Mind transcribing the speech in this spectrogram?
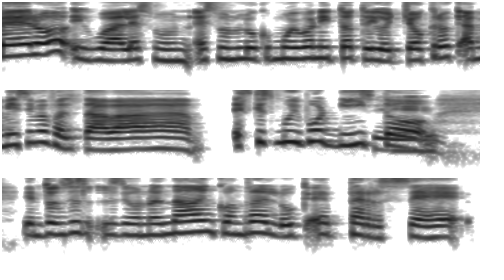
Pero igual es un, es un look muy bonito. Te digo, yo creo que a mí sí me faltaba. Es que es muy bonito. Sí. Entonces, les digo, no es nada en contra del look eh, per se,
